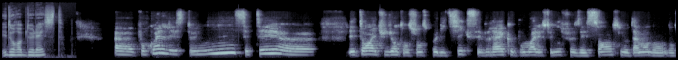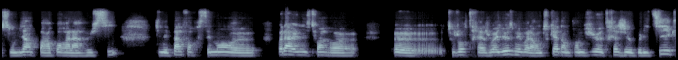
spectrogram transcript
d'Europe de l'Est? Euh, pourquoi l'Estonie? C'était, euh, étant étudiante en sciences politiques, c'est vrai que pour moi l'Estonie faisait sens, notamment dans, son lien par rapport à la Russie, qui n'est pas forcément, euh, voilà, une histoire toujours très joyeuse, mais voilà, en tout cas d'un point de vue très géopolitique,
